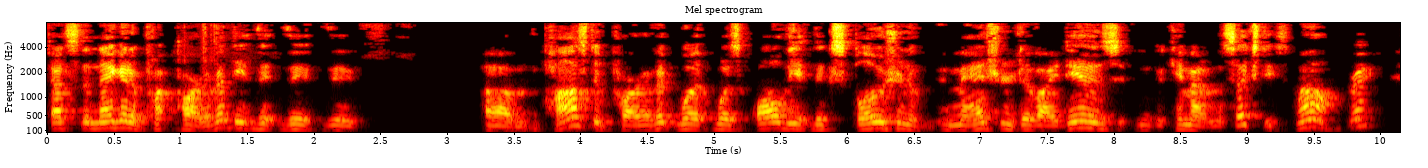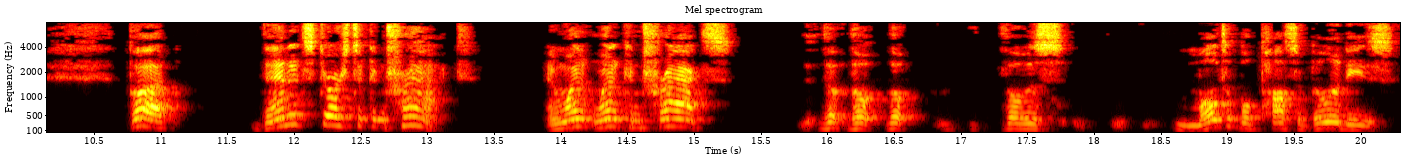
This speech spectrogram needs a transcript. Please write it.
that's the negative part of it. The, the, the, the, um, positive part of it was, was all the, the, explosion of imaginative ideas that came out in the 60s. Well, right. But then it starts to contract. And when, when it contracts, the, the, the, those multiple possibilities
